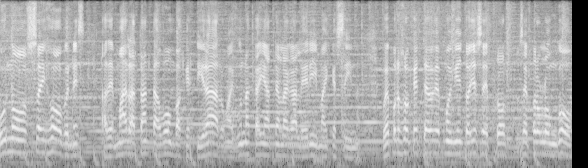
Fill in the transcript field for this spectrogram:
unos seis jóvenes, además de la tanta bomba que tiraron, algunas caían en la galería y Marquesina. Fue por eso que este movimiento ayer se, se prolongó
